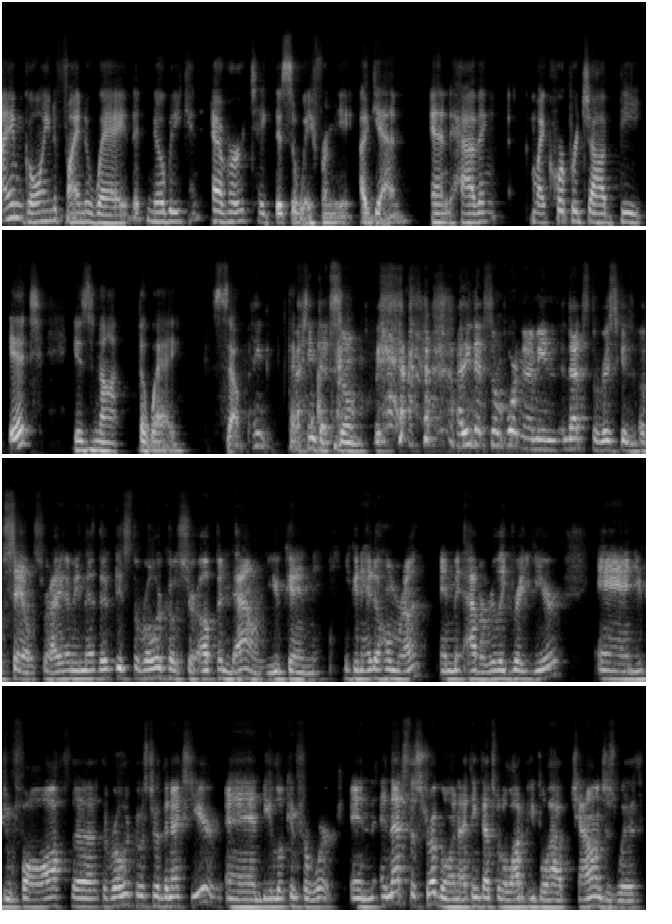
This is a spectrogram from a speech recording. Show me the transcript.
I am going to find a way that nobody can ever take this away from me again. And having my corporate job be it is not the way. So I think I think that's so I think that's so important. I mean, that's the risk of sales, right? I mean, it's the roller coaster up and down. You can you can hit a home run and have a really great year, and you can fall off the, the roller coaster the next year and be looking for work. And and that's the struggle. And I think that's what a lot of people have challenges with.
